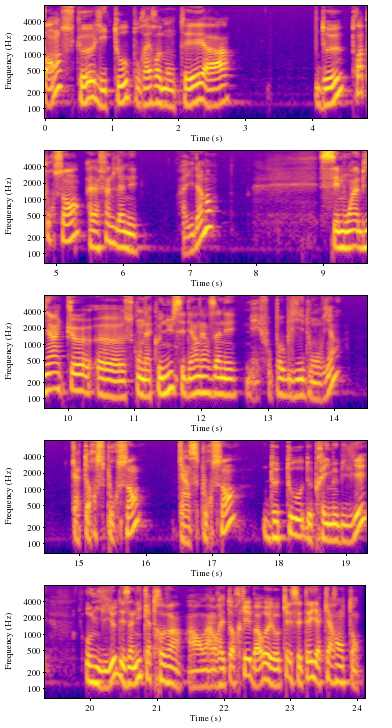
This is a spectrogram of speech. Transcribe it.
pense que les taux pourraient remonter à 2-3% à la fin de l'année. Ah, évidemment. C'est moins bien que euh, ce qu'on a connu ces dernières années. Mais il ne faut pas oublier d'où on vient. 14%, 15% de taux de prêt immobilier au milieu des années 80. Alors on va me rétorquer, bah oui, ok, c'était il y a 40 ans.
